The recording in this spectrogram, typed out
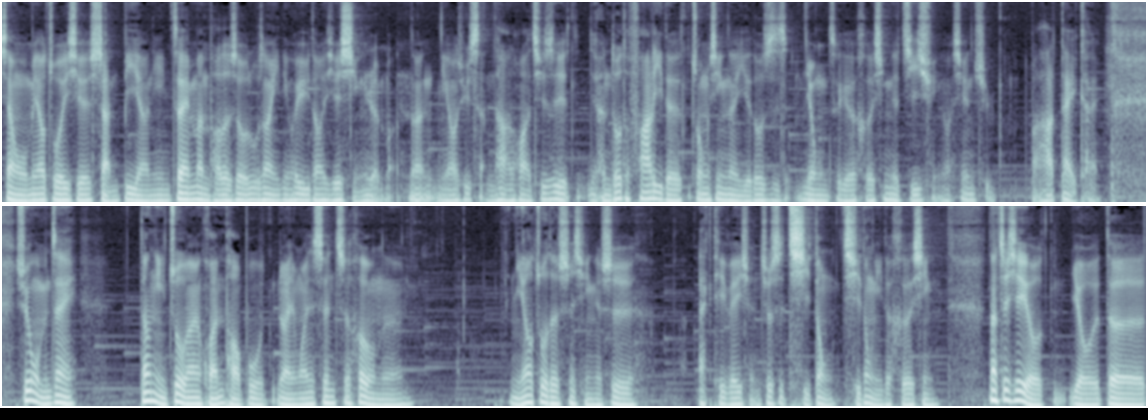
像我们要做一些闪避啊，你在慢跑的时候路上一定会遇到一些行人嘛，那你要去闪他的话，其实很多的发力的中心呢，也都是用这个核心的肌群啊，先去把它带开。所以我们在当你做完缓跑步暖完身之后呢，你要做的事情呢是。Activation 就是启动，启动你的核心。那这些有有的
